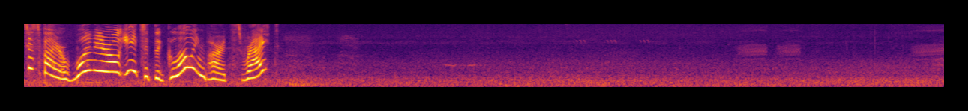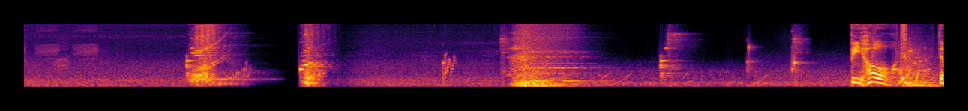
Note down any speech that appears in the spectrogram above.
just fire one arrow each at the glowing parts, right? Behold, the...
